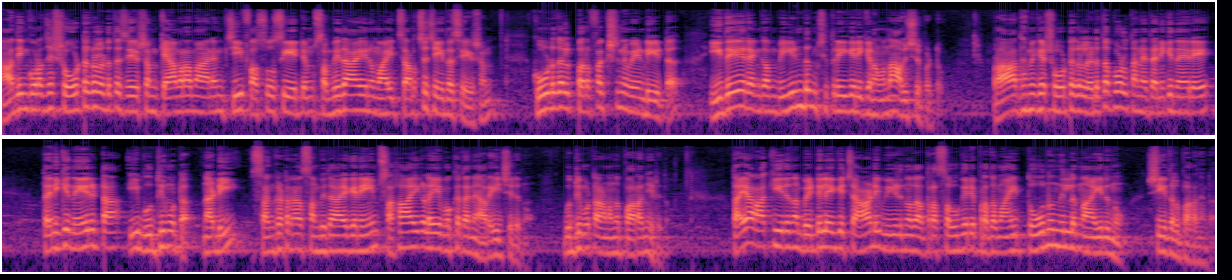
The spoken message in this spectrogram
ആദ്യം കുറച്ച് ഷോട്ടുകൾ എടുത്ത ശേഷം ക്യാമറമാനും ചീഫ് അസോസിയേറ്റും സംവിധായകനുമായി ചർച്ച ചെയ്ത ശേഷം കൂടുതൽ പെർഫെക്ഷന് വേണ്ടിയിട്ട് ഇതേ രംഗം വീണ്ടും ചിത്രീകരിക്കണമെന്ന് ആവശ്യപ്പെട്ടു. പ്രാഥമിക ഷോട്ടുകൾ എടുത്തപ്പോൾ തന്നെ തനിക്ക് നേരെ തനിക്ക് നേരിട്ട ഈ ബുദ്ധിമുട്ട് നടി സംഘടനാ സംവിധായകനെയും സഹായികളെയും ഒക്കെ തന്നെ അറിയിച്ചിരുന്നു. ബുദ്ധിമുട്ടാണെന്ന് പറഞ്ഞിരുന്നു. തയ്യാറാക്കിയിരുന്ന ബെഡിലേക്ക് ചാടി വീഴുന്നത് അത്ര സൗകര്യപ്രദമായി തോന്നുന്നില്ലെന്നായിരുന്നു ശീതൾ പറഞ്ഞത്.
